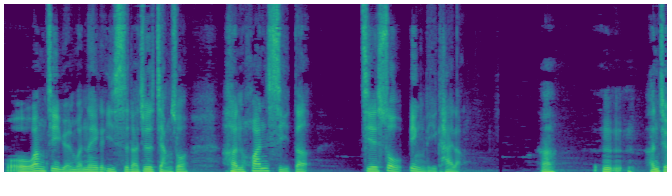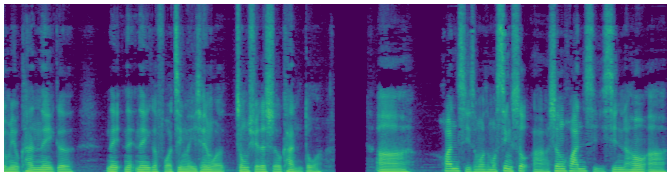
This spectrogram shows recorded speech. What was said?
我忘记原文那个意思了，就是讲说，很欢喜的接受并离开了，啊，嗯，很久没有看那个那那那个佛经了，以前我中学的时候看很多，啊，欢喜什么什么信受啊，生欢喜心，然后啊，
